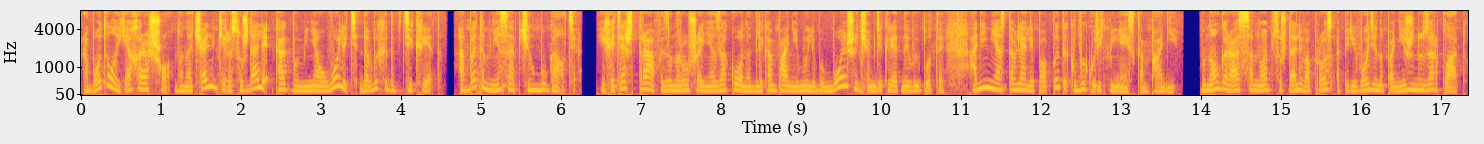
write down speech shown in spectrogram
Работала я хорошо, но начальники рассуждали, как бы меня уволить до выхода в декрет. Об этом мне сообщил бухгалтер. И хотя штрафы за нарушение закона для компании были бы больше, чем декретные выплаты, они не оставляли попыток выкурить меня из компании. Много раз со мной обсуждали вопрос о переводе на пониженную зарплату.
